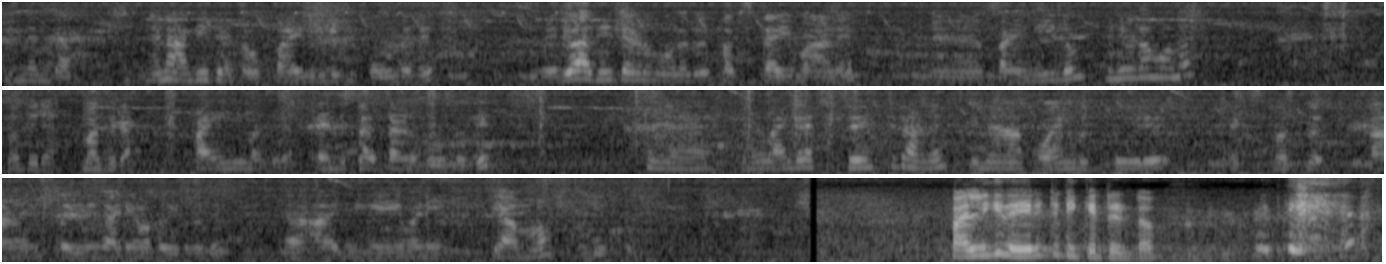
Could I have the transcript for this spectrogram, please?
പിന്നെന്താ? ഞാൻ ആദ്യമായിട്ട് കേട്ടോ പഴനിയിലേക്ക് പോകുന്നത്. ഇവരും ആദ്യമായിട്ടാണ് പോകുന്നത്. ഫസ്റ്റ് ടൈമാണ് പഴനിയിലും പിന്നെ ഇവിടെ പോകുന്നത് മധുര. മധുര. പഴനി മധുര. രണ്ട് സ്ഥലത്താണ് പോകുന്നത്. പിന്നെ ഭയങ്കര എക്സൈറ്റഡ് ആണ്. പിന്നെ കോയമ്പത്തൂർ എക്സ്പ്രസ് ആണ് ട്രെയിനും കാര്യങ്ങളൊക്കെ വരുന്നത്. ഒരു ഏഴ് മണിക്ക് ആകുമ്പോൾ ഇവിടെ എത്തും. പള്ളിക്ക് നേരിട്ട് ടിക്കറ്റ് ഉണ്ടോ?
